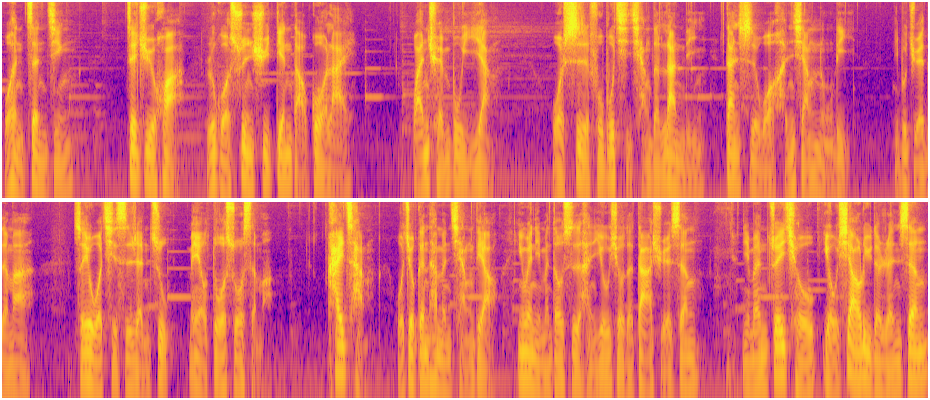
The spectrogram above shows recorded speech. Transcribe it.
我很震惊，这句话如果顺序颠倒过来。完全不一样。我是扶不起墙的烂泥，但是我很想努力，你不觉得吗？所以我其实忍住，没有多说什么。开场我就跟他们强调，因为你们都是很优秀的大学生，你们追求有效率的人生，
